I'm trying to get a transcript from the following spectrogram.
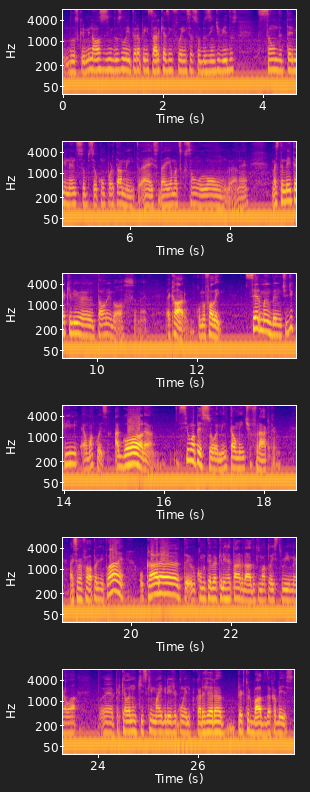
dos criminosos induz o leitor a pensar que as influências sobre os indivíduos são determinantes sobre seu comportamento. É, isso daí é uma discussão longa, né? Mas também tem aquele uh, tal negócio, né? É claro, como eu falei, ser mandante de crime é uma coisa. Agora, se uma pessoa é mentalmente fraca, aí você vai falar, por exemplo, ah, o cara, como teve aquele retardado que matou a streamer lá, é, porque ela não quis queimar a igreja com ele, que o cara já era perturbado da cabeça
